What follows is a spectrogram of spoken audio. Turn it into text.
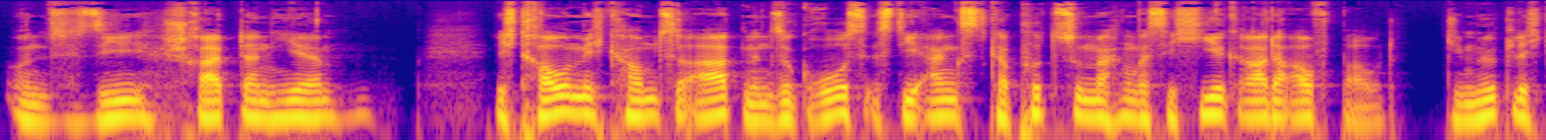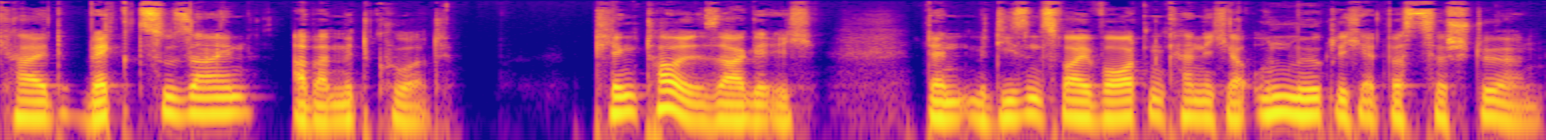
und sie schreibt dann hier, ich traue mich kaum zu atmen, so groß ist die Angst, kaputt zu machen, was sich hier gerade aufbaut. Die Möglichkeit, weg zu sein, aber mit Kurt. Klingt toll, sage ich, denn mit diesen zwei Worten kann ich ja unmöglich etwas zerstören.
